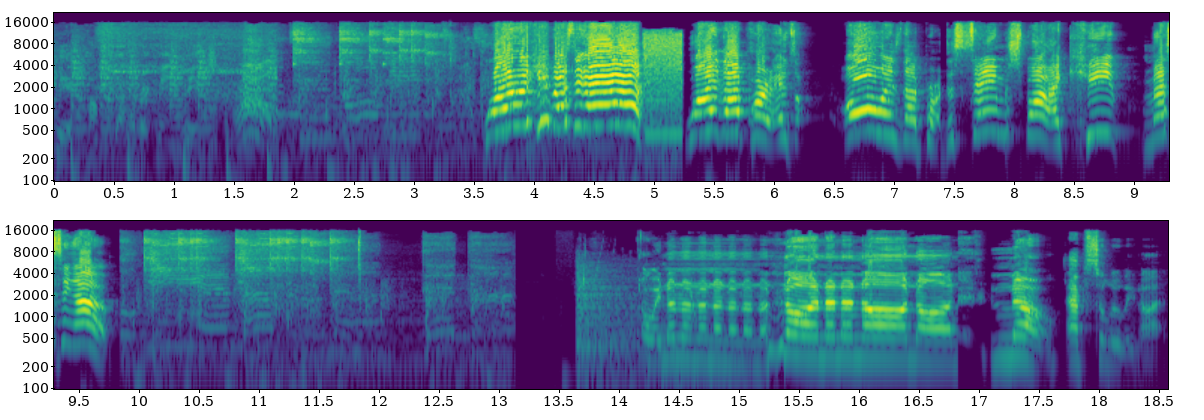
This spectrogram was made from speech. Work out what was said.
Here comes the hurricane, bitch. Why do I keep messing up? Why that part? It's always that part. The same spot. I keep messing up. Oh wait, no, no, no, no, no, no, no, no, no, no, no, no, no, absolutely not.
